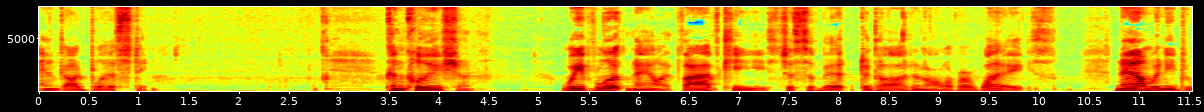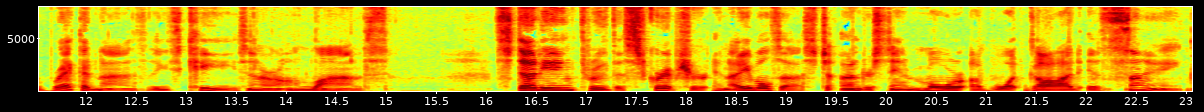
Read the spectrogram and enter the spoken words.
and God blessed him. Conclusion We've looked now at five keys to submit to God in all of our ways. Now we need to recognize these keys in our own lives. Studying through the scripture enables us to understand more of what God is saying.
